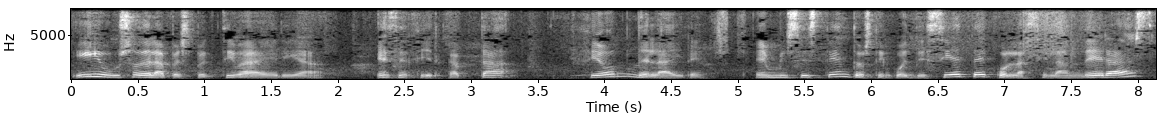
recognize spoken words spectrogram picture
y uso de la perspectiva aérea, es decir, captación del aire. En 1657, con las hilanderas,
